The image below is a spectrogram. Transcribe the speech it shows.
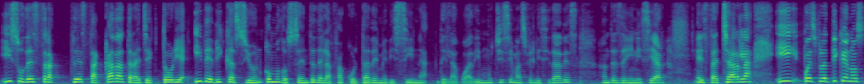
y su destacada trayectoria y dedicación como docente de la Facultad de Medicina de la UADI. Muchísimas felicidades antes de iniciar esta charla. Y pues platíquenos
